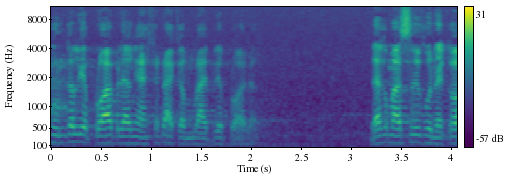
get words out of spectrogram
คุณก็เรียบร้อยไปแล้วไงเขาได้กำไรไปเรียบร้อยแล้ว แล้วก็มาซื้อคุณเนี่ยก็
